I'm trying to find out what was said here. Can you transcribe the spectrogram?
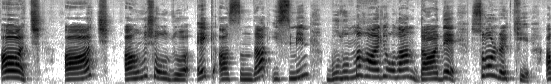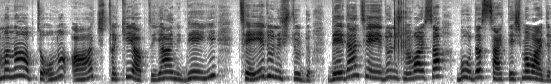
Ağaç, ağaç almış olduğu ek aslında ismin bulunma hali olan dade sonraki ama ne yaptı onu ağaç taki yaptı yani D'yi T'ye dönüştürdü. D'den T'ye dönüşme varsa burada sertleşme vardır.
